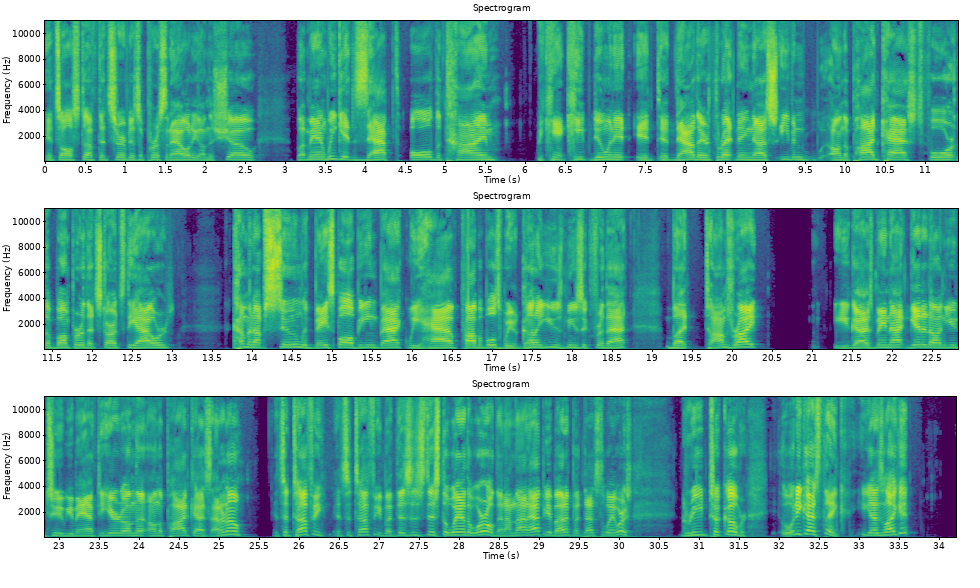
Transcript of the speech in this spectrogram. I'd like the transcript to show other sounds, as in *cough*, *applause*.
It's all stuff that served as a personality on the show. But man, we get zapped all the time. We can't keep doing it. It, it now they're threatening us even on the podcast for the bumper that starts the hours. Coming up soon with baseball being back, we have probables. We're gonna use music for that. But Tom's right. You guys may not get it on YouTube. You may have to hear it on the on the podcast. I don't know. It's a toughie. It's a toughie, but this is just the way of the world, and I'm not happy about it, but that's the way it works. Greed took over. What do you guys think? You guys like it?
